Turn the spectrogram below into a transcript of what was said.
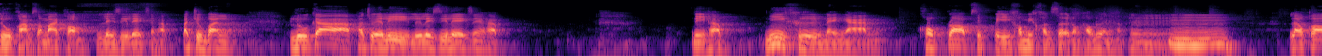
ดูความสามารถของ lazy legs นะครับ ปัจจุบัน ลูก้าพาจูเอลี่หรือ lazy legs เนี่ยครับ นี่ครับ นี่คือในงานครบรอบ 10 ปีเขามีคอนเสิร์ตของเขาด้วยนะครับอืมอืมแล้วก็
